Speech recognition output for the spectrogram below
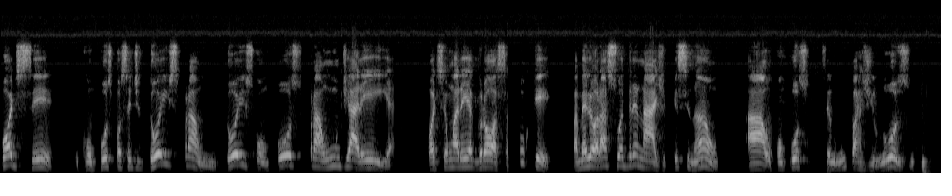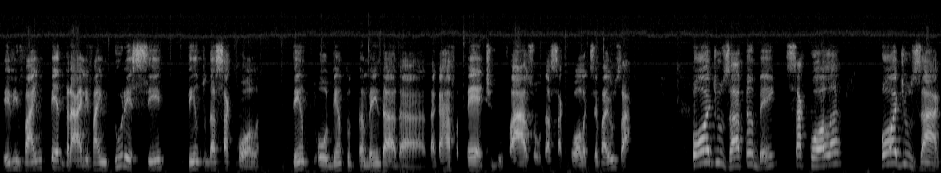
Pode ser, o composto pode ser de 2 para 1. Um. 2 composto para 1 um de areia. Pode ser uma areia grossa. Por quê? Para melhorar a sua drenagem, porque senão a, o composto sendo muito argiloso, ele vai empedrar, ele vai endurecer dentro da sacola. Dentro, ou dentro também da, da, da garrafa PET, do vaso ou da sacola que você vai usar. Pode usar também sacola Pode usar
